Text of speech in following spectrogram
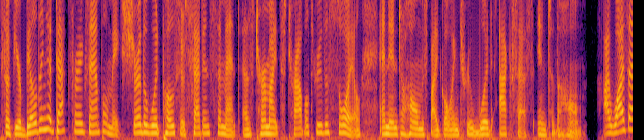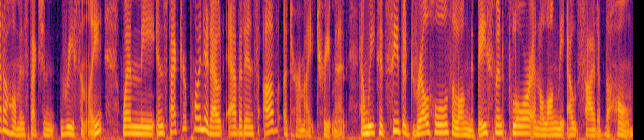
So, if you're building a deck, for example, make sure the wood posts are set in cement as termites travel through the soil and into homes by going through wood access into the home. I was at a home inspection recently when the inspector pointed out evidence of a termite treatment, and we could see the drill holes along the basement floor and along the outside of the home.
